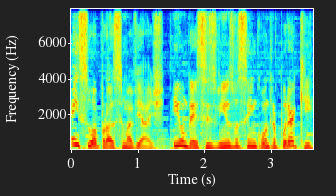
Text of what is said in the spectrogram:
em sua próxima viagem. E um desses vinhos você encontra por aqui,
